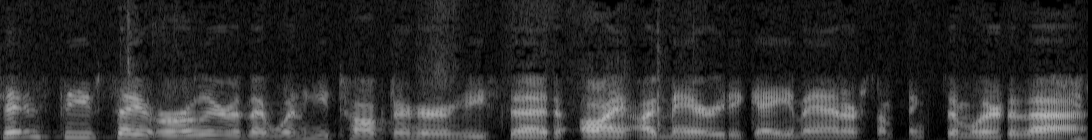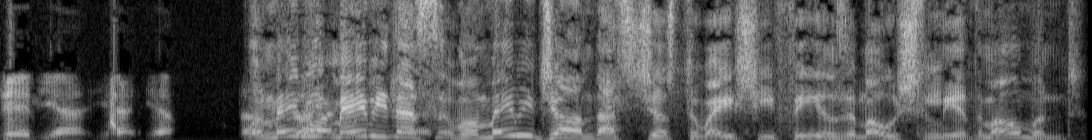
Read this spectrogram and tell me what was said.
Didn't Steve say earlier that when he talked to her, he said, "Oh, I, I married a gay man" or something similar to that? He did, yeah, yeah, yeah. Well, maybe right. maybe that's well, maybe John. That's just the way she feels emotionally at the moment.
